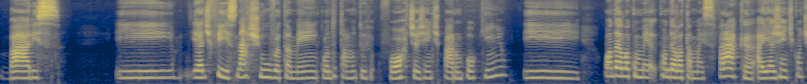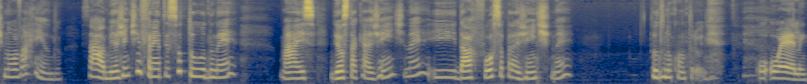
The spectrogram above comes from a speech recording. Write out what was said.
bares. E, e é difícil. Na chuva também, quando está muito forte, a gente para um pouquinho. E quando ela, come, quando ela tá mais fraca, aí a gente continua varrendo, sabe? A gente enfrenta isso tudo, né? Mas Deus está com a gente, né? E dá força pra gente, né? Tudo no controle. Ô, ô Ellen,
